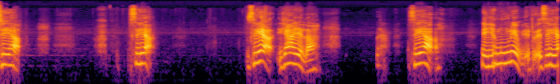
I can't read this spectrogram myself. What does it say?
ဇေယဇေယဇေယရရဲ့လားဇေယနေရမုန်းနေပြီလေတွေ့ဇေယ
